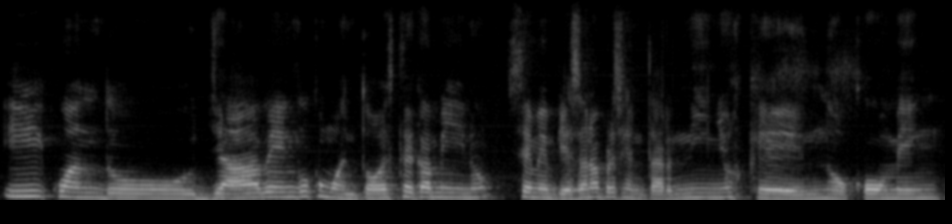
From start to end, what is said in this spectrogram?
Y cuando ya vengo como en todo este camino, se me empiezan a presentar niños que no comen,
